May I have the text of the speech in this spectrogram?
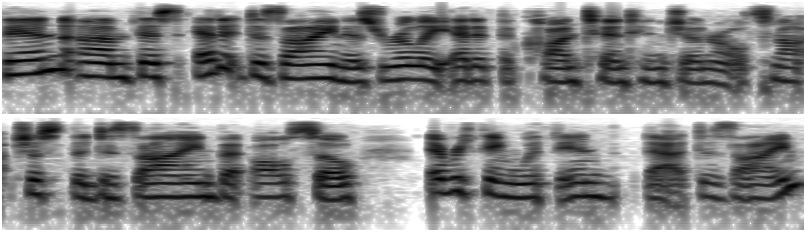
Then um, this edit design is really edit the content in general. It's not just the design, but also everything within that design.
